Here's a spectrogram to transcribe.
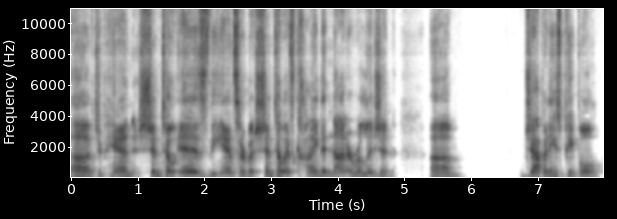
of Japan, Shinto is the answer, but Shinto is kind of not a religion. Um, Japanese people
